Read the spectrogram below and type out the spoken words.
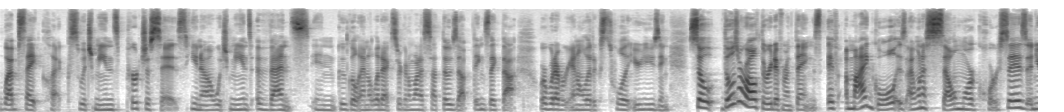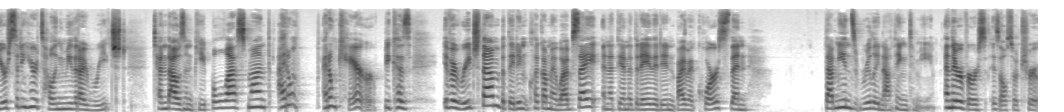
website clicks, which means purchases, you know, which means events in Google Analytics. You're going to want to set those up, things like that, or whatever analytics tool that you're using. So, those are all three different things. If my goal is I want to sell more courses and you're sitting here telling me that I reached 10,000 people last month, I don't I don't care because if I reach them, but they didn't click on my website and at the end of the day they didn't buy my course, then that means really nothing to me. And the reverse is also true.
